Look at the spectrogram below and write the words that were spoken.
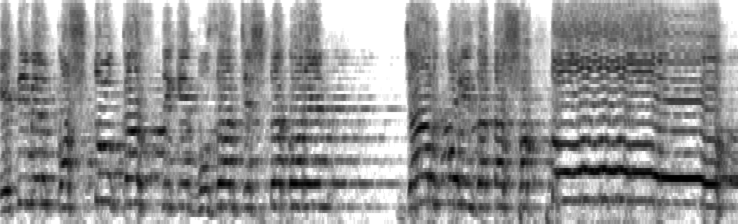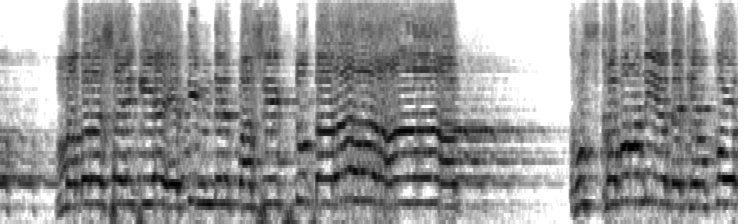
এতিমের কষ্ট কাছ থেকে বোঝার চেষ্টা করেন, যার কলিজাটা শক্ত। মাদ্রাসায় গিয়া এতিমদের পাশে একটু দাঁড়ান। খোঁজ খবর নিয়ে দেখেন কোন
